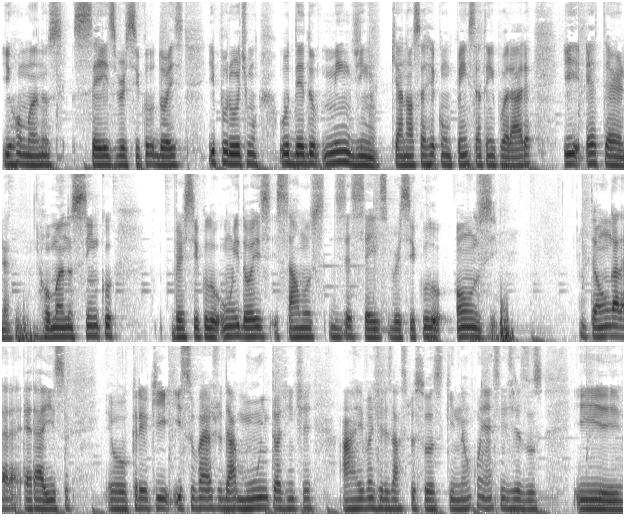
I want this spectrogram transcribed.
e Romanos 6, versículo 2. E por último, o dedo mindinho, que é a nossa recompensa temporária e eterna. Romanos 5, versículo 1 e 2 e Salmos 16, versículo 11. Então, galera, era isso. Eu creio que isso vai ajudar muito a gente a evangelizar as pessoas que não conhecem Jesus e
